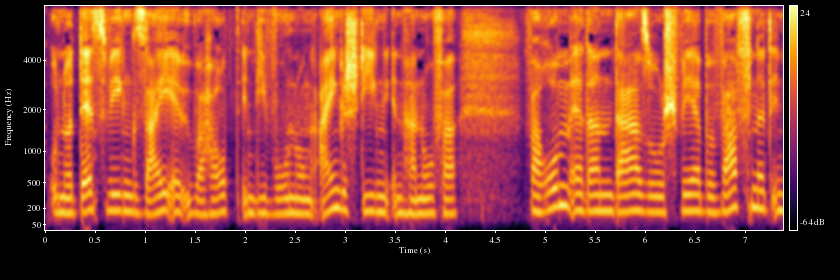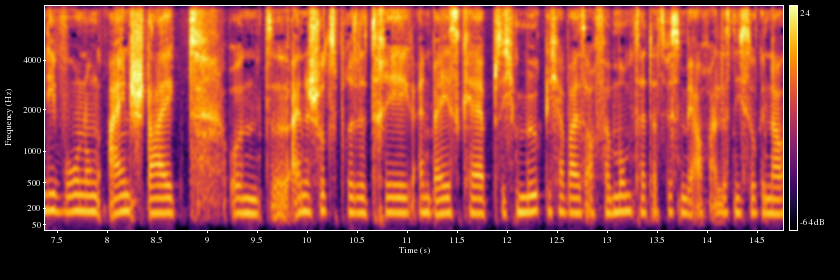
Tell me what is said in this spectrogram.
Und nur deswegen sei er überhaupt in die Wohnung eingestiegen in Hannover warum er dann da so schwer bewaffnet in die Wohnung einsteigt und äh, eine Schutzbrille trägt, ein Basecap, sich möglicherweise auch vermummt hat, das wissen wir auch alles nicht so genau.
